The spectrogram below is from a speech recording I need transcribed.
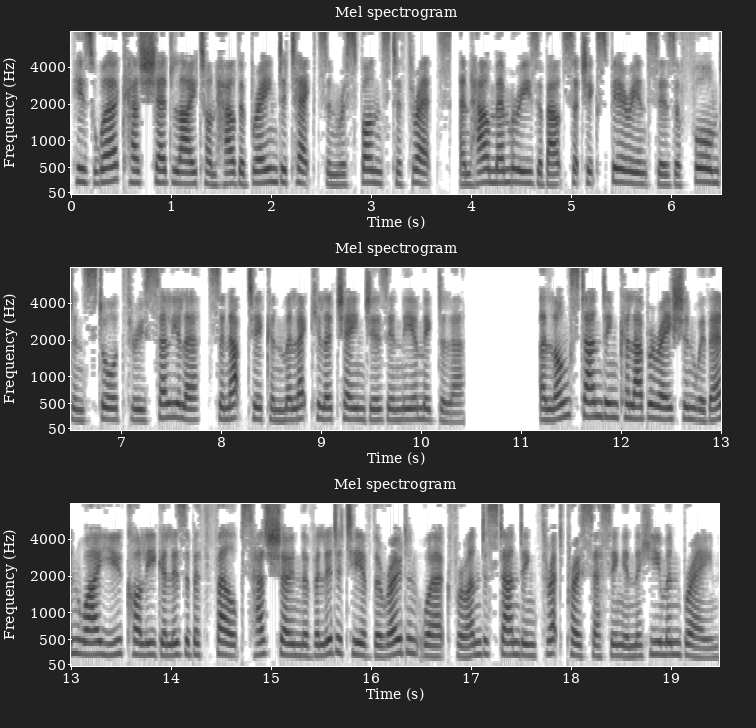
His work has shed light on how the brain detects and responds to threats, and how memories about such experiences are formed and stored through cellular, synaptic and molecular changes in the amygdala. A long-standing collaboration with NYU colleague Elizabeth Phelps has shown the validity of the rodent work for understanding threat processing in the human brain.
